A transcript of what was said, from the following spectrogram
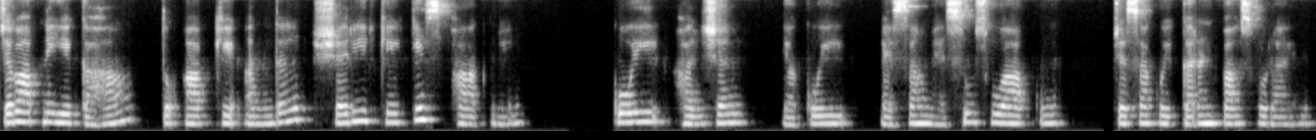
जब आपने ये कहा तो आपके अंदर शरीर के किस भाग में कोई हलचल या कोई ऐसा महसूस हुआ आपको जैसा कोई करंट पास हो रहा है?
